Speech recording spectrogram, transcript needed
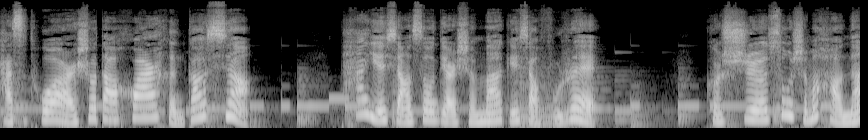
卡斯托尔收到花儿很高兴，他也想送点什么给小福瑞，可是送什么好呢？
